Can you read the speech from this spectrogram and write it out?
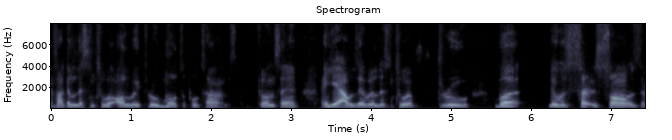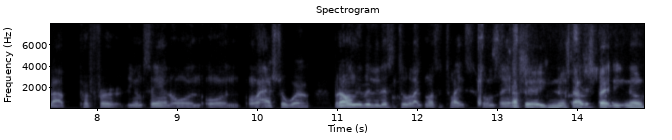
if I can listen to it all the way through multiple times. Feel what I'm saying? And yeah, I was able to listen to it through, but there was certain songs that I preferred, you know what I'm saying, on on on Astro World. But I only really listened to it like once or twice. You know what I'm saying? I feel you know, I respect it, you know.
